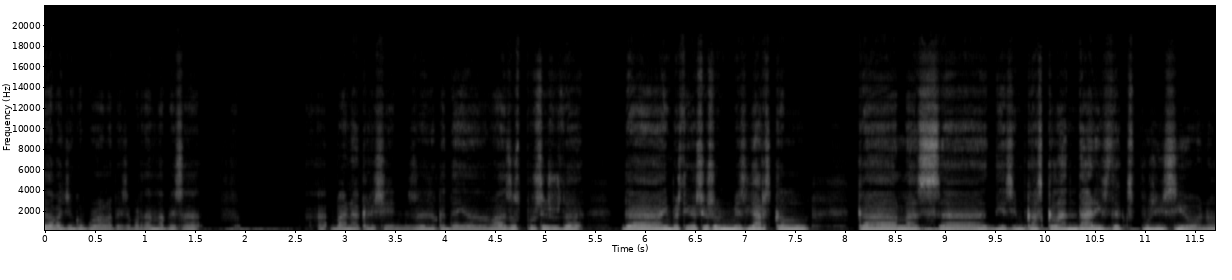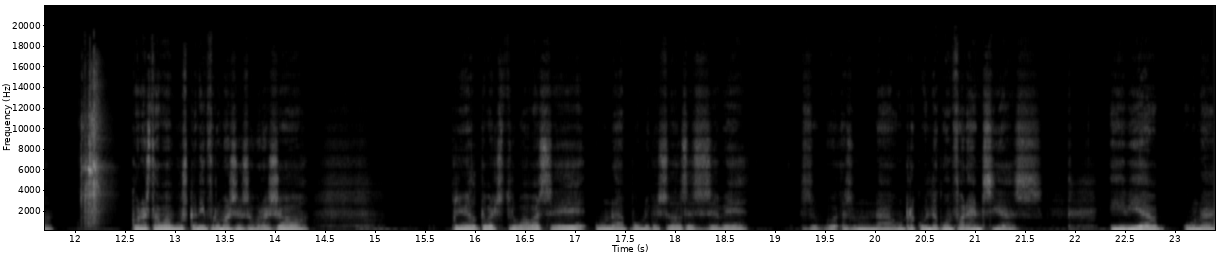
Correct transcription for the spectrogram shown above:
la vaig incorporar a la peça. Per tant, la peça eh, va anar creixent. És el que et deia. De vegades els processos d'investigació són més llargs que, el, que, les, eh, que els calendaris d'exposició. No? Quan estava buscant informació sobre això, primer el que vaig trobar va ser una publicació del CCCB, és, una, un recull de conferències, i hi havia una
